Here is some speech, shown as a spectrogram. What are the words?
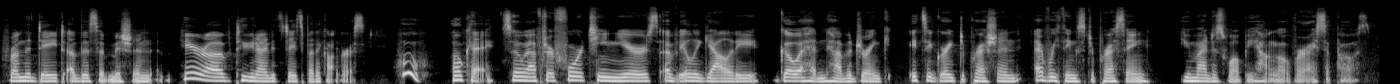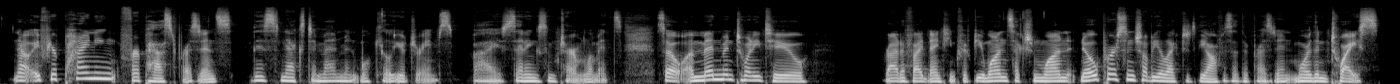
from the date of the submission hereof to the United States by the Congress. Whew! Okay, so after 14 years of illegality, go ahead and have a drink. It's a Great Depression. Everything's depressing. You might as well be hungover, I suppose. Now, if you're pining for past presidents, this next amendment will kill your dreams by setting some term limits. So, Amendment 22 Ratified 1951, Section 1. No person shall be elected to the office of the president more than twice,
